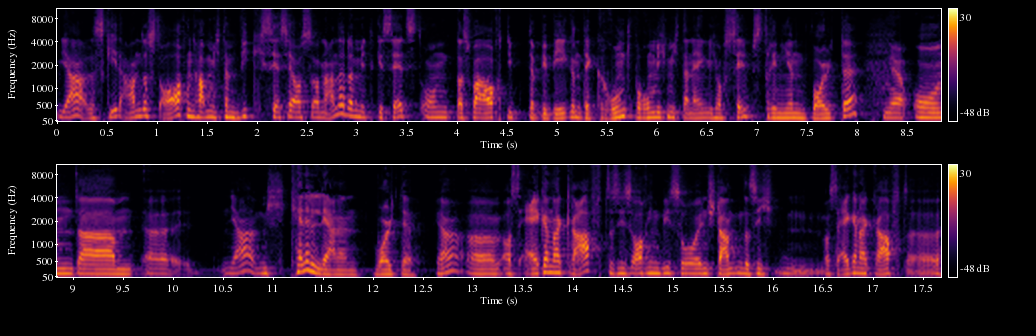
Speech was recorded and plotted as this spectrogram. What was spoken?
ja, das geht anders auch und habe mich dann wirklich sehr, sehr auseinander damit gesetzt und das war auch die, der bewegende Grund, warum ich mich dann eigentlich auch selbst trainieren wollte Ja. und ähm, äh, ja, mich kennenlernen wollte, ja, äh, aus eigener Kraft. Das ist auch irgendwie so entstanden, dass ich mh, aus eigener Kraft äh,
